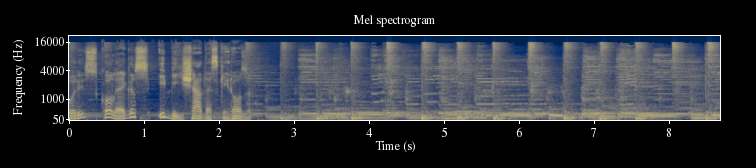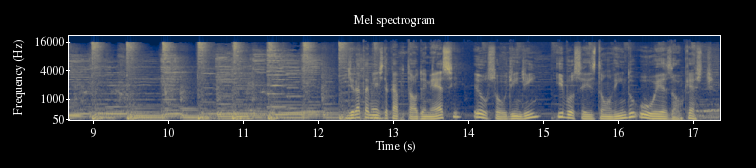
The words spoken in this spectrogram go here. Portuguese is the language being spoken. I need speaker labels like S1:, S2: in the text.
S1: doutores, colegas e bichada asquerosa. Diretamente da capital do MS, eu sou o Dindim e vocês estão ouvindo o Exalcast.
